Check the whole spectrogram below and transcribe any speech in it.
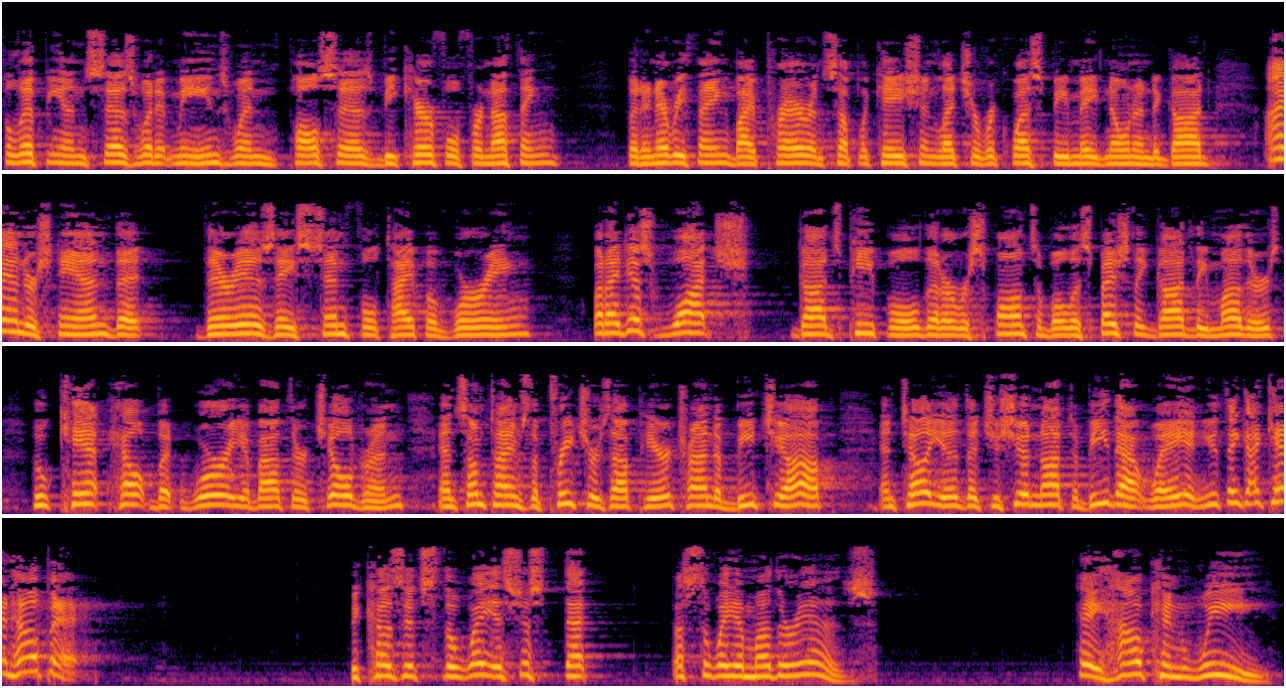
Philippians says what it means when Paul says, be careful for nothing, but in everything by prayer and supplication, let your requests be made known unto God. I understand that there is a sinful type of worrying, but I just watch God's people that are responsible, especially godly mothers, who can't help but worry about their children. And sometimes the preacher's up here trying to beat you up and tell you that you should not to be that way and you think, I can't help it. Because it's the way, it's just that, that's the way a mother is. Hey, how can we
